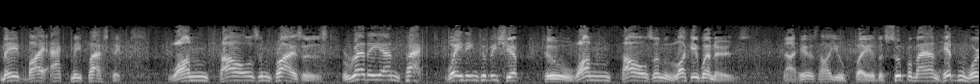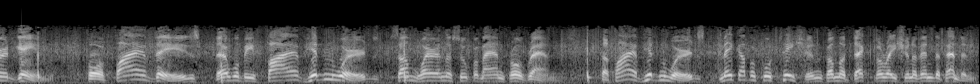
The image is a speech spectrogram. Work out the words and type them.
made by Acme Plastics. 1,000 prizes, ready and packed, waiting to be shipped to 1,000 lucky winners. Now, here's how you play the Superman Hidden Word game. For five days, there will be five hidden words somewhere in the Superman programs. The five hidden words make up a quotation from the Declaration of Independence.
